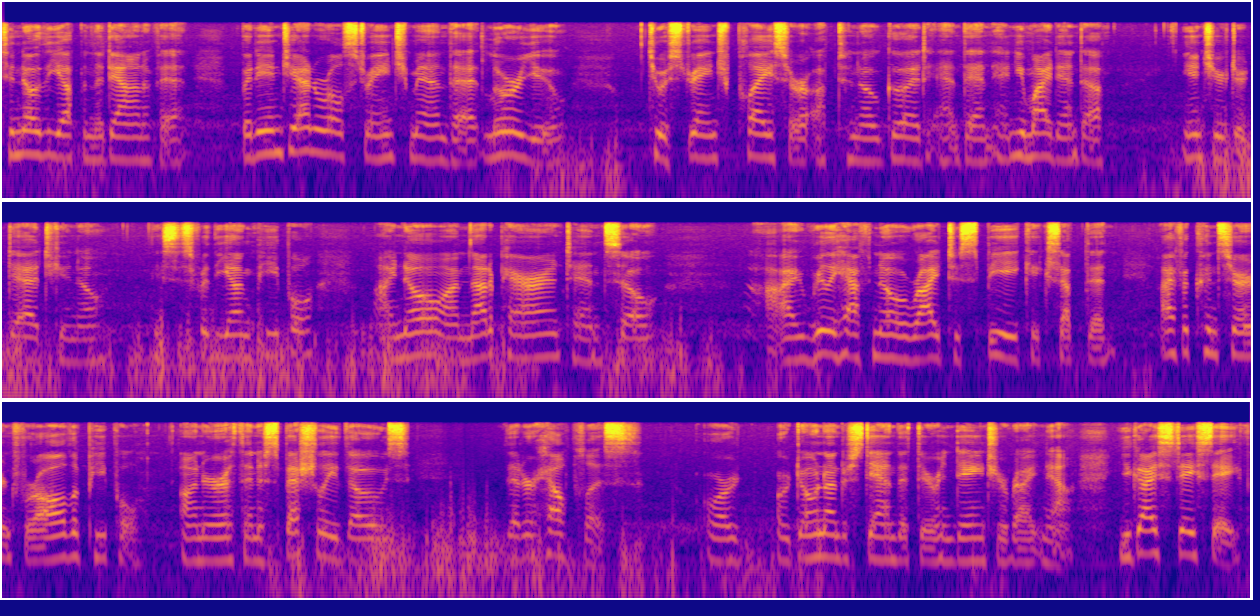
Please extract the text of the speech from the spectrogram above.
to know the up and the down of it. But in general, strange men that lure you to a strange place are up to no good and then and you might end up injured or dead, you know. This is for the young people. I know I'm not a parent, and so I really have no right to speak except that I have a concern for all the people on earth, and especially those that are helpless or, or don't understand that they're in danger right now. You guys stay safe.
